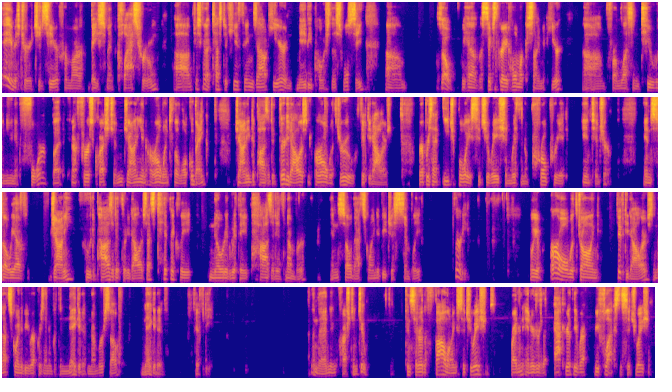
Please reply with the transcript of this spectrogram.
Hey, Mr. Richards here from our basement classroom. Uh, I'm just going to test a few things out here and maybe post this. We'll see. Um, so we have a sixth grade homework assignment here um, from lesson two in unit four. But in our first question, Johnny and Earl went to the local bank. Johnny deposited $30 and Earl withdrew $50. Represent each boy's situation with an appropriate integer. And so we have Johnny who deposited $30, that's typically noted with a positive number. And so that's going to be just simply 30. We have Earl withdrawing $50, and that's going to be represented with a negative number, so negative 50. And then in question two, consider the following situations. Write an integer that accurately re reflects the situation.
